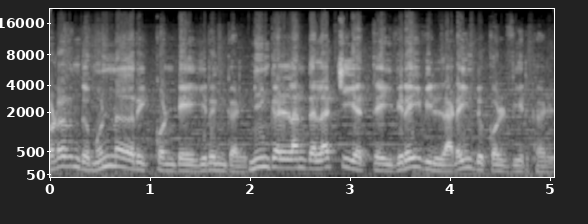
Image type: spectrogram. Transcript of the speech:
தொடர்ந்து முன்னேறிக் கொண்டே இருங்கள். நீங்கள் அந்த லட்சியத்தை விரைவில் அடைந்து கொள்வீர்கள்.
